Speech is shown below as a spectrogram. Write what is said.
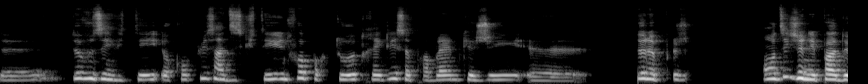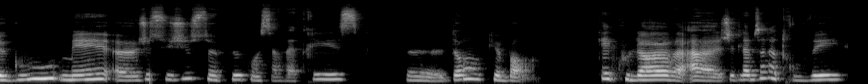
de, vous inviter, euh, qu'on puisse en discuter une fois pour toutes, régler ce problème que j'ai euh, on dit que je n'ai pas de goût, mais euh, je suis juste un peu conservatrice. Donc, bon, quelle couleur j'ai de la misère à trouver.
